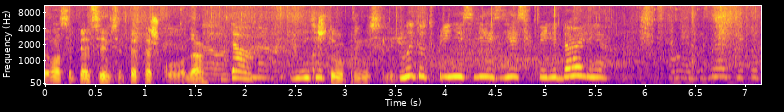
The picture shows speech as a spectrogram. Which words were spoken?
Это у нас опять 75-я школа, да? Да. А Значит, что вы принесли? мы тут принесли, здесь передали. Ой, вы знаете, тут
